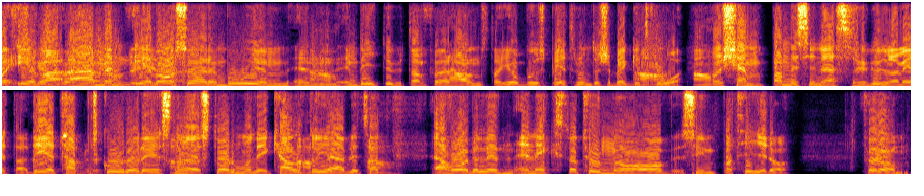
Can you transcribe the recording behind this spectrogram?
Och Eva, ja, men Eva och Sören bor ju en, en, Ja. en bit utanför Halmstad. Jobbar hos Peter Untersöö bägge Ja, två. ja. De kämpar med sina hästar, ska gudarna veta. Det är tappskor och det är snöstorm och det är kallt och jävligt. Så att jag har väl en, en extra tumme av sympati då för dem.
